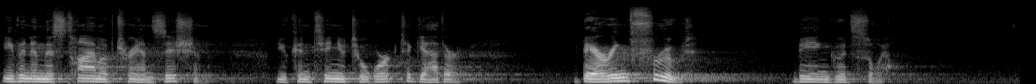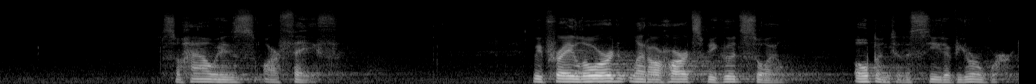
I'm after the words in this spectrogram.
Even in this time of transition, you continue to work together, bearing fruit, being good soil. So, how is our faith? We pray, Lord, let our hearts be good soil, open to the seed of your word.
